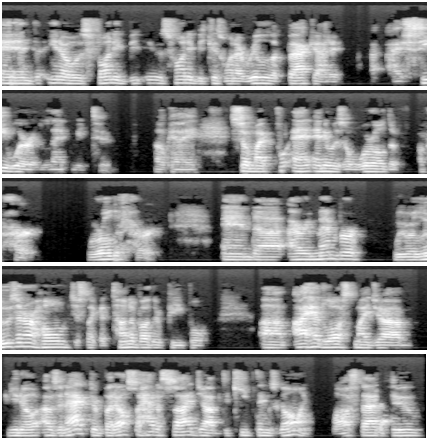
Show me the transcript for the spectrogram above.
And, you know, it was funny. It was funny because when I really look back at it, I see where it led me to. Okay. So my, and, and it was a world of, of hurt, world of hurt. And uh, I remember we were losing our home just like a ton of other people. Um, I had lost my job. You know, I was an actor, but I also had a side job to keep things going. Lost that too.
